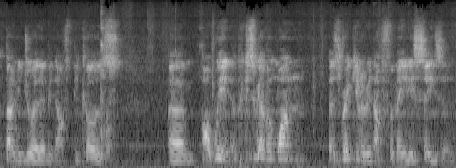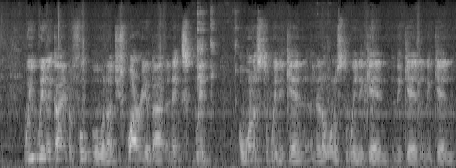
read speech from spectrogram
I don't enjoy them enough because um, I win because we haven't won as regular enough for me this season. We win a game of football and I just worry about the next win. I want us to win again, and then I want us to win again and again and again.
